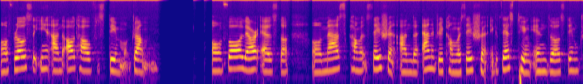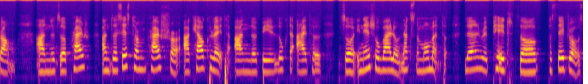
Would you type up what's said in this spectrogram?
uh, flows in and out of steam drum. Uh, for there is the uh, mass conversation and energy conversation existing in the steam drum, and the pressure and the system pressure are calculated and be looked at the initial value next moment. Then repeat the procedures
